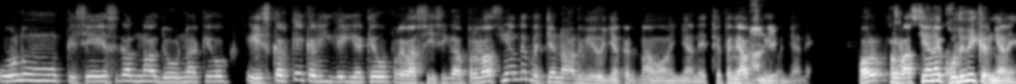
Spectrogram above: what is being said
ਉਹਨੂੰ ਕਿਸੇ ਇਸ ਗੱਲ ਨਾਲ ਜੋੜਨਾ ਕਿ ਉਹ ਇਸ ਕਰਕੇ ਕਰੀ ਗਈ ਹੈ ਕਿ ਉਹ ਪ੍ਰਵਾਸੀ ਸੀਗਾ। ਪ੍ਰਵਾਸੀਆਂ ਦੇ ਬੱਚਿਆਂ ਨਾਲ ਵੀ ਹੋਈਆਂ ਘਟਨਾਵਾਂ ਹੋਈਆਂ ਨੇ ਇੱਥੇ। ਪੰਜਾਬ 'ਚ ਵੀ। ਹੋਈਆਂ ਨੇ। ਔਰ ਪ੍ਰਵਾਸੀਆਂ ਨੇ ਖੁਦ ਵੀ ਕਰੀਆਂ ਨੇ,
